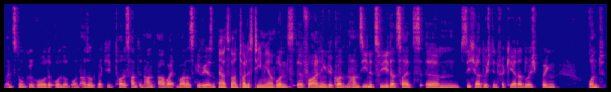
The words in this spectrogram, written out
wenn es dunkel wurde und und und. Also wirklich ein tolles Hand in Hand arbeiten war das gewesen. Ja, es war ein tolles Team, ja. Und äh, vor allen Dingen, wir konnten Hansine zu jeder Zeit ähm, sicher durch den Verkehr da durchbringen. Und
